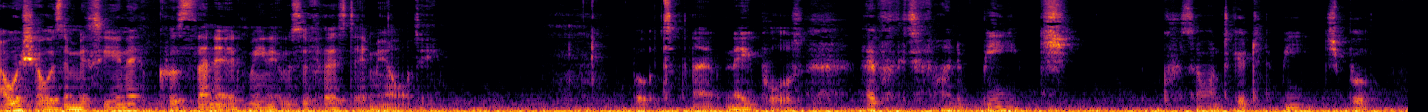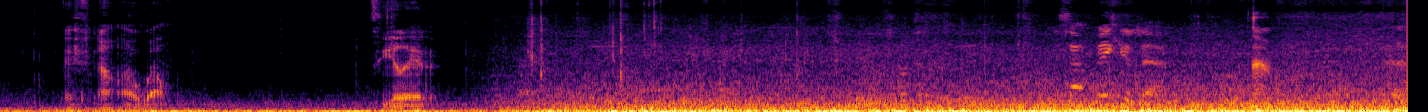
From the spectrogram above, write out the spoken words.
I wish I was in Messina because then it'd mean it was the first day of my holiday. But no, Naples. Hopefully to find a beach because I want to go to the beach, but if not, oh well. See you later. Is that bigger there? No. No.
